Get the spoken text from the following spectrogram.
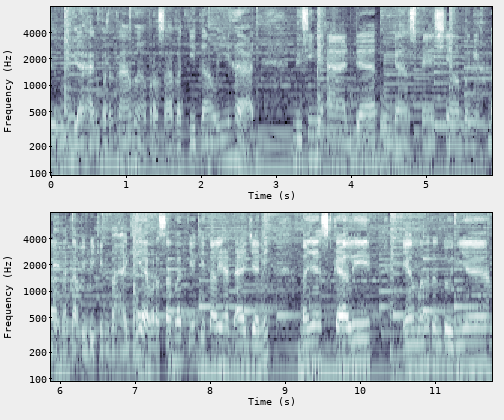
keunggahan pertama. Persahabat kita lihat. Di sini ada unggahan spesial banget banget tapi bikin bahagia. Persahabat ya kita lihat aja nih. Banyak sekali yang mana tentunya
